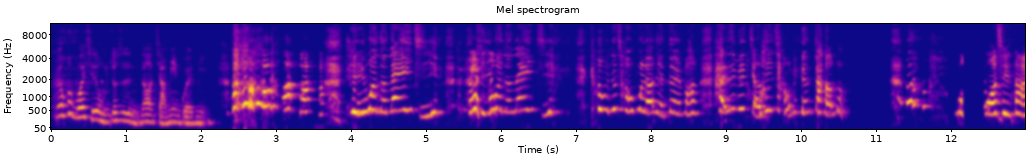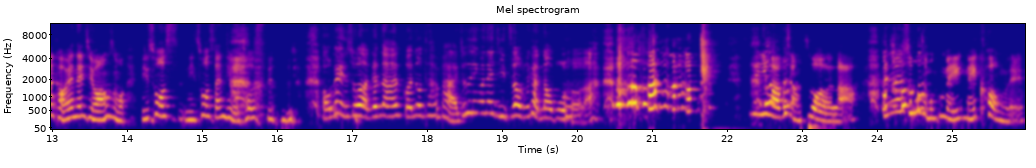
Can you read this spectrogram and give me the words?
没有会不会？其实我们就是你知道假面闺蜜。提问的那一集，提问的那一集，根本就超不了解对方，还是一边讲这长篇大论。默默契大考验那集好像什么？你错四，你错三题，我错四题。好，我跟你说了，跟大家观众摊牌，就是因为那集之后，我们就开始闹不和了。那伊娃不想做了啦，人家说为什么没没空嘞？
